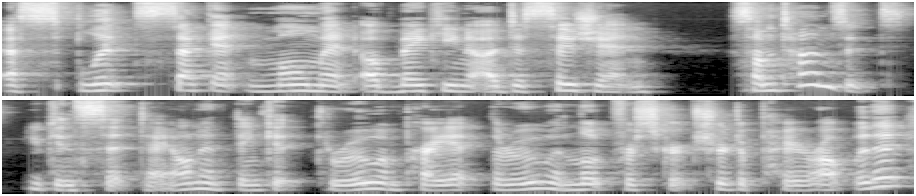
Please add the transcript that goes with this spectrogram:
a split second moment of making a decision. Sometimes it's, you can sit down and think it through and pray it through and look for scripture to pair up with it.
